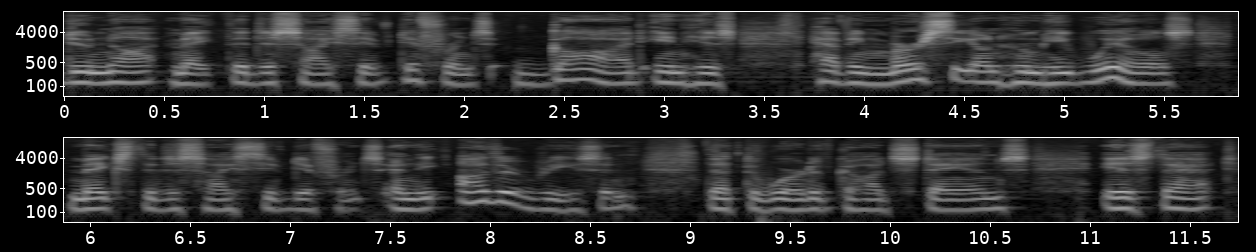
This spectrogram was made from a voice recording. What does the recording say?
do not make the decisive difference. God, in his having mercy on whom he wills, makes the decisive difference. And the other reason that the Word of God stands is that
